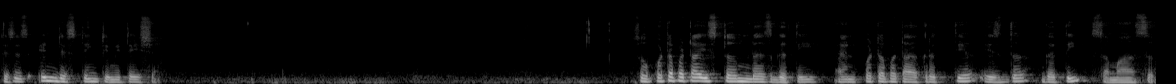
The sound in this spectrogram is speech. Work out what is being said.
This is indistinct imitation. So patapata is termed as gati and patapata kritya is the gati samasa.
